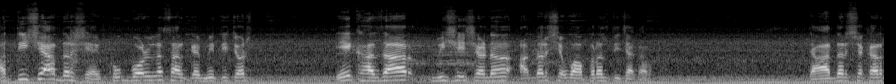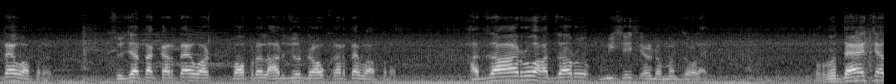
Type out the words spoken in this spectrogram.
अतिशय आदर्श आहे. खूप बोलण्यासारखं आहे. मी तिच्यावर एक हजार विशेषणं आदर्श वापरल तिच्याकरता त्या आदर्श करताय वापरत सुजाता करताय वा वापरल. अर्जुनराव करताय वापरल. हजारो हजारो विशेषण मजवळ आहे हृदयाच्या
